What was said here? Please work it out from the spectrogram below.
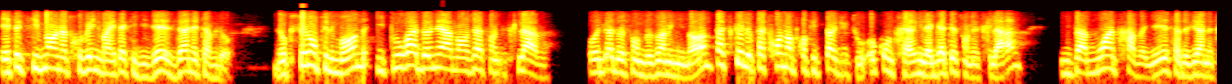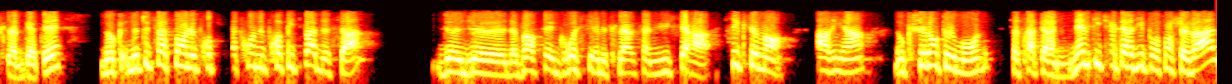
effectivement, on a trouvé une braïta qui disait Zan et. Donc, selon tout le monde, il pourra donner à manger à son esclave au-delà de son besoin minimum parce que le patron n'en profite pas du tout. Au contraire, il a gâté son esclave, il va moins travailler, ça devient un esclave gâté. Donc, de toute façon, le patron ne profite pas de ça, de, d'avoir fait grossir l'esclave, ça ne lui sert strictement à rien. Donc, selon tout le monde, ça sera permis. Même si tu interdis pour son cheval,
